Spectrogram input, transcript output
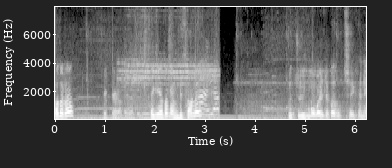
কতটা এ কি এত কেন? ডিসকাউন্ট নেই? প্রচুর মোবাইল টেপা হচ্ছে এখানে।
